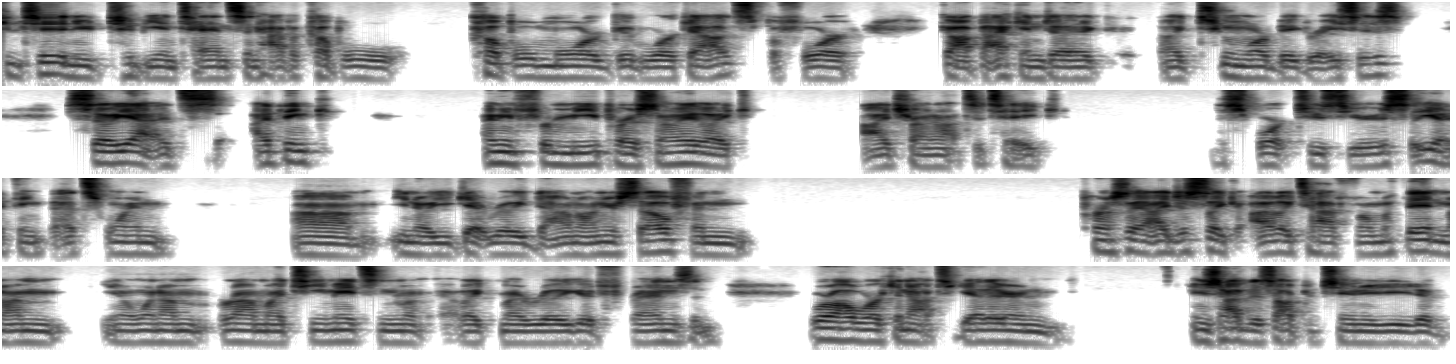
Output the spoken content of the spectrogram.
continued to be intense and have a couple couple more good workouts before got back into like, two more big races. So yeah, it's I think I mean for me personally, like I try not to take the sport too seriously. I think that's when um, you know, you get really down on yourself and personally I just like I like to have fun with it and I'm, you know, when I'm around my teammates and my, like my really good friends and we're all working out together and you just have this opportunity to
